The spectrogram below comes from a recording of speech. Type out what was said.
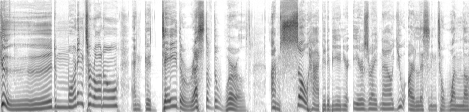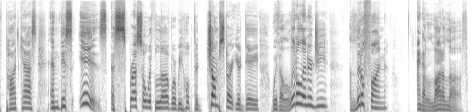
Good morning, Toronto, and good day, the rest of the world. I'm so happy to be in your ears right now. You are listening to One Love Podcast, and this is Espresso with Love, where we hope to jumpstart your day with a little energy, a little fun, and a lot of love.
